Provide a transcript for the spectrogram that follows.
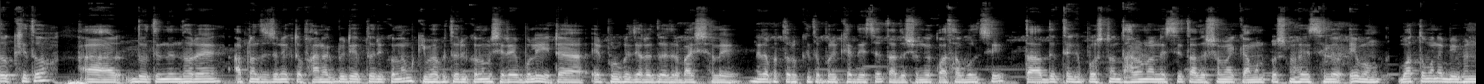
দুঃখিত। আর দুই, তিন দিন ধরে আপনাদের জন্য একটা ফাইনাল ভিডিও তৈরি করলাম। কীভাবে তৈরি করলাম সেটাই বলি। এটা এর পূর্বে যারা দুই হাজার বাইশ সালে নিরাপত্তা রক্ষিত পরীক্ষা দিয়েছে, তাদের সঙ্গে কথা বলছি। তাদের থেকে প্রশ্ন, ধারণা নিচ্ছি তাদের সময় কেমন প্রশ্ন হয়েছিল এবং বর্তমানে বিভিন্ন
